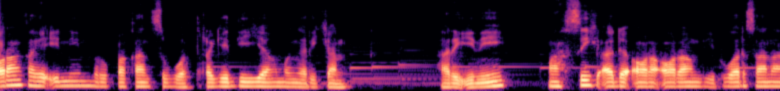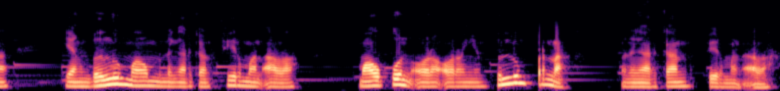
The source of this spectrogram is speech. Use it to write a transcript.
orang kaya ini merupakan sebuah tragedi yang mengerikan Hari ini masih ada orang-orang di luar sana yang belum mau mendengarkan firman Allah, maupun orang-orang yang belum pernah mendengarkan firman Allah.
